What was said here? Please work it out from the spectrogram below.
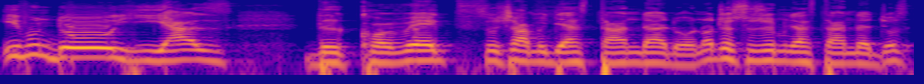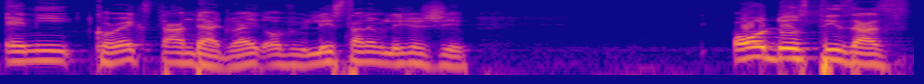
Even though he has the correct social media standard, or not just social media standard, just any correct standard, right, of a standard relationship, all those things that's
